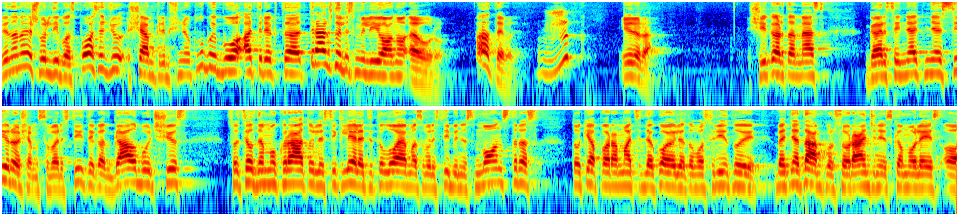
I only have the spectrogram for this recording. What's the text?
viename iš valdybos posėdžių šiam krepšinio klubui buvo atrinkta trečdalis milijono eurų. A, taip, žik ir yra. Šį kartą mes garsiai net nesiuošiam svarstyti, kad galbūt šis socialdemokratų lesiklėlė tituluojamas valstybinis monstras tokia parama atsidėkojo Lietuvos rytui, bet ne tam, kur su oranžiniais kamoliais, o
